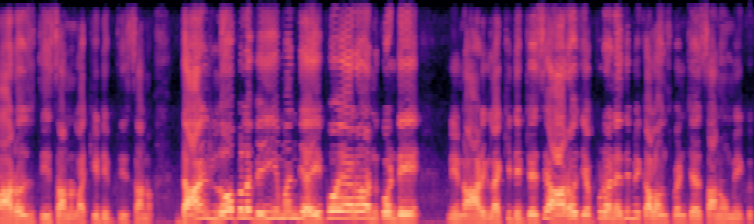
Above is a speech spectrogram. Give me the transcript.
ఆ రోజు తీసాను లక్కీ డిప్ తీస్తాను దాని లోపల వెయ్యి మంది అయిపోయారో అనుకోండి నేను ఆడికి లక్కీ టిప్ చేసి ఆ రోజు ఎప్పుడు అనేది మీకు అనౌన్స్మెంట్ చేస్తాను మీకు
